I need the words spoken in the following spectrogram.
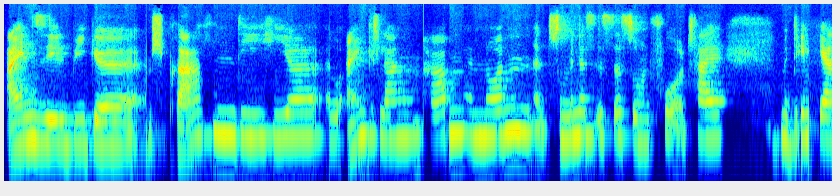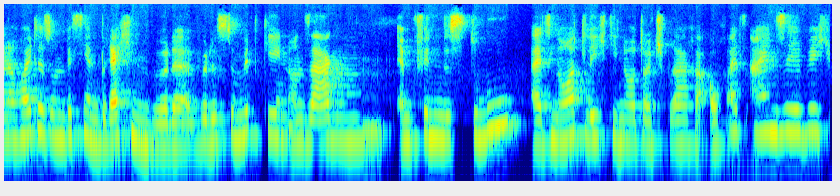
einsilbige Sprachen, die hier so Einklang haben im Norden. Zumindest ist das so ein Vorurteil, mit dem ich gerne heute so ein bisschen brechen würde. Würdest du mitgehen und sagen, empfindest du als Nordlicht die Norddeutsprache auch als einsilbig?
